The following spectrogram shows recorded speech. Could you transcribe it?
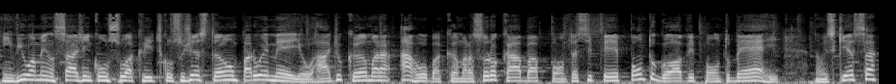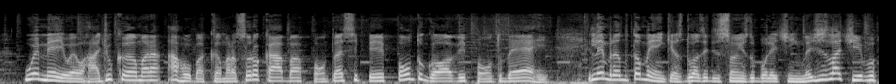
Envie uma mensagem com sua crítica ou sugestão para o e-mail radiocâmara@câmarasorocaba.sp.gov.br. Não esqueça, o e-mail é o radiocâmara@câmarasorocaba.sp.gov.br. E lembrando também que as duas edições do Boletim Legislativo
